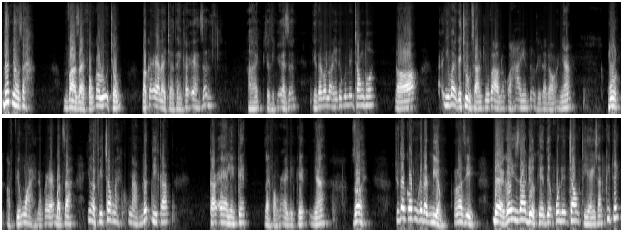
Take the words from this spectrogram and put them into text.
Đứt nhau ra và giải phóng các lỗ trống và các e này trở thành các e dẫn. Đấy, trở thành các e dẫn. Thì ta gọi là hiện tượng quang điện trong thôi. Đó như vậy cái chùm sáng chiếu vào nó có hai hiện tượng xảy ra đó nhé một ở phía ngoài làm các e bật ra. Nhưng ở phía trong này cũng làm đứt đi các các e liên kết, giải phóng các e liên kết nhá. Rồi, chúng ta có một cái đặc điểm, đó là gì? Để gây ra được hiện tượng quang điện trong thì ánh sáng kích thích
